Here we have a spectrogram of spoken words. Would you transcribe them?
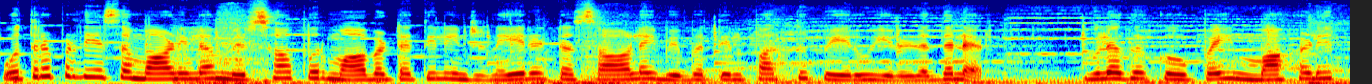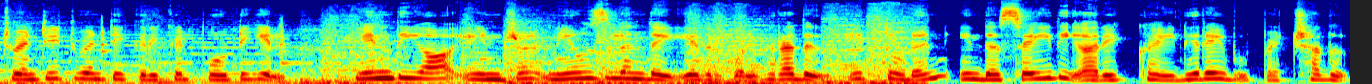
உத்தரப்பிரதேச மாநிலம் மிர்சாப்பூர் மாவட்டத்தில் இன்று நேரிட்ட சாலை விபத்தில் பத்து பேர் உயிரிழந்தனர். உலகக்கோப்பை மகளிர் டுவெண்டி டுவெண்டி கிரிக்கெட் போட்டியில் இந்தியா இன்று நியூசிலாந்தை எதிர்கொள்கிறது. இத்துடன் இந்த செய்தி அறிக்கை நிறைவு பெற்றது.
